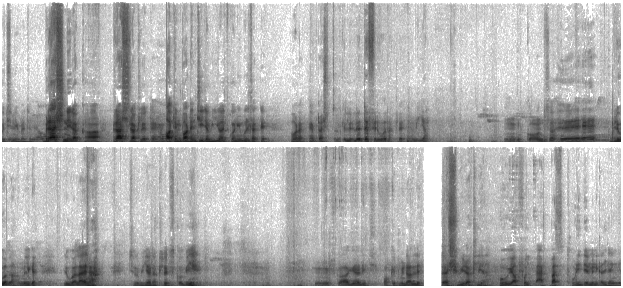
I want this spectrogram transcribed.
कुछ नहीं बचा। ब्रश नहीं रखा ब्रश रख लेते हैं। बहुत इंपॉर्टेंट चीज़ अब भैया को नहीं भूल सकते। वो रखते हैं ब्रश चल के ले लेते फिर वो रख लेते हैं। भैया हम्म, कौन सा है? ब्लू वाला हाँ मिल गया। ब्लू वाला है ना? चलो भैया रख ले इसको भी। हम्म, इसको आगे वाली पॉकेट में डाल ले ब्रश भी रख लिया हो गया फुल पैक बस थोड़ी देर में निकल जाएँगे।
